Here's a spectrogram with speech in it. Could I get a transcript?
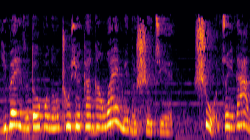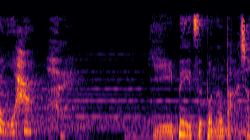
一辈子都不能出去看看外面的世界，是我最大的遗憾。唉，一辈子不能打消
